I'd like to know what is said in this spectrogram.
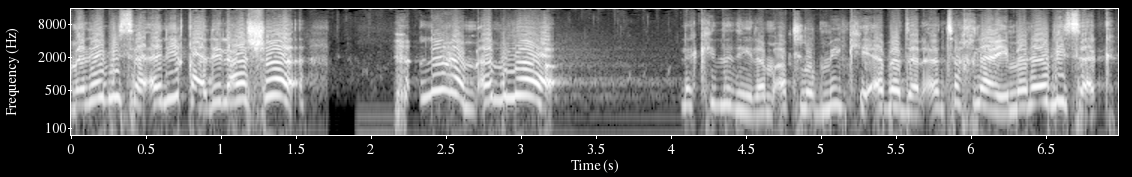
ملابس أنيقة للعشاء؟ نعم أم لا؟ لكنني لم أطلب منك أبدا أن تخلعي ملابسك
